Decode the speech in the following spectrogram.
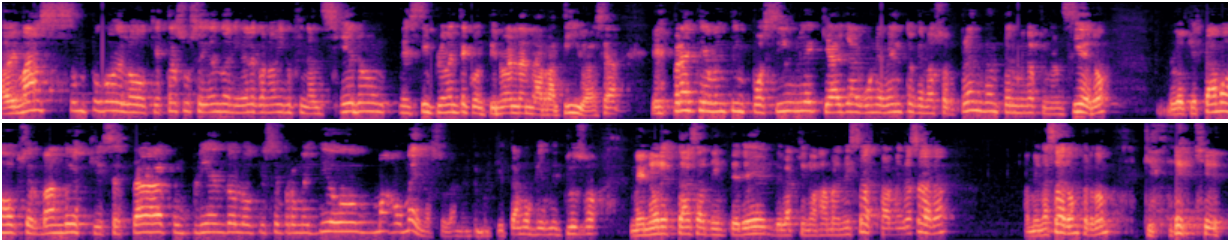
Además, un poco de lo que está sucediendo a nivel económico y financiero es simplemente continuar la narrativa. O sea, es prácticamente imposible que haya algún evento que nos sorprenda en términos financieros lo que estamos observando es que se está cumpliendo lo que se prometió más o menos solamente, porque estamos viendo incluso menores tasas de interés de las que nos amenazaron, amenazaron perdón, que, que,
